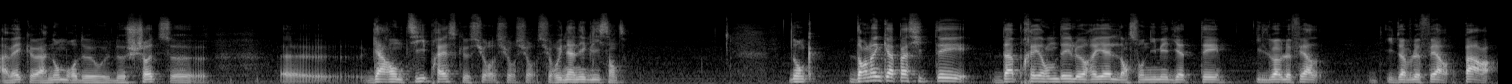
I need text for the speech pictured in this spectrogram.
avec un nombre de, shots euh, garantie presque sur, sur, une année glissante. Donc, dans l'incapacité d'appréhender le réel dans son immédiateté, ils doivent le faire, par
